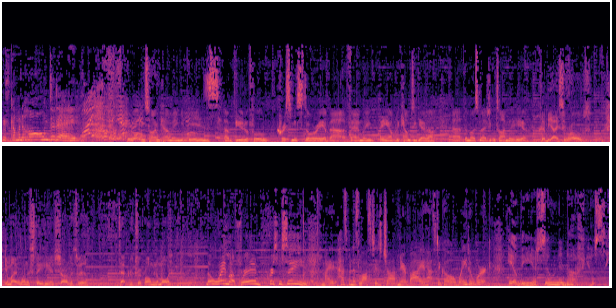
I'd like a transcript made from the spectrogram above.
He's coming home today. What? the Walton's Homecoming is a beautiful Christmas story about a family being able to come together at the most magical time of the year. Could be Icy Rose. You might want to stay here in Charlottesville. Tackle the trip home in the morning. No way, my friend. Christmas Eve. My husband has lost his job nearby and has to go away to work. He'll be here soon enough, you'll see.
